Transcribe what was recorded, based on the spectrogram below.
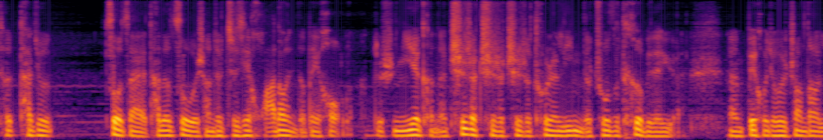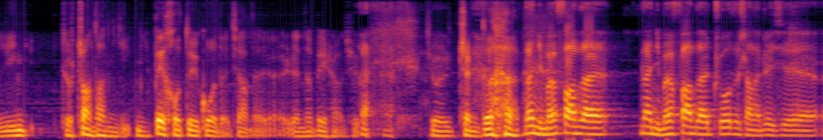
他他就坐在他的座位上，就直接滑到你的背后了。就是你也可能吃着吃着吃着，突然离你的桌子特别的远，嗯，背后就会撞到离你就撞到你你背后对过的这样的人的背上去，就是整个。那你们放在那你们放在桌子上的这些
